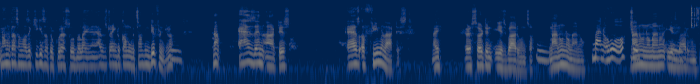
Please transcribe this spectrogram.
नम्रतासँग अझै के के छ त कुरा सोध्नलाई I was trying to come with something different होइन उम्, as an artist as a female artist है एउटा सर्टेन एज बार हुन्छ मानौँ नमानौँ मानव हो. मानौँ नमानौँ एज. बार हुन्छ.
